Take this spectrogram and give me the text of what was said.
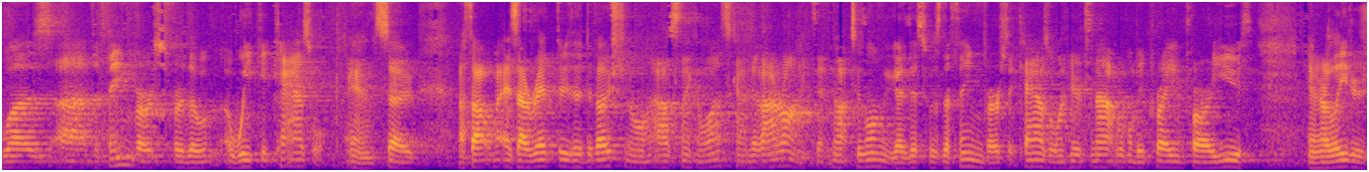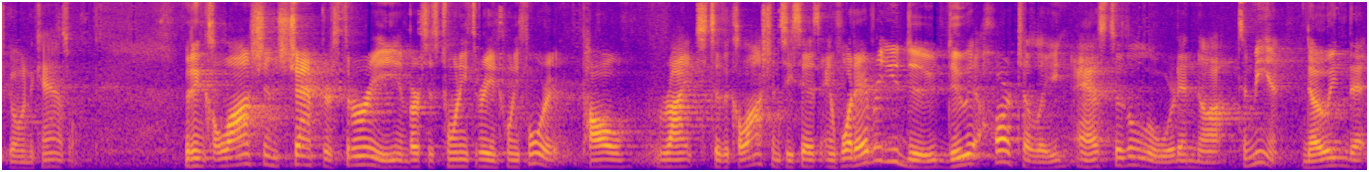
was uh, the theme verse for the a week at Caswell. And so I thought, as I read through the devotional, I was thinking, well, that's kind of ironic that not too long ago this was the theme verse at Caswell, and here tonight we're going to be praying for our youth and our leaders going to Caswell. But in Colossians chapter 3, in verses 23 and 24, Paul writes to the Colossians, he says, And whatever you do, do it heartily as to the Lord and not to men, knowing that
